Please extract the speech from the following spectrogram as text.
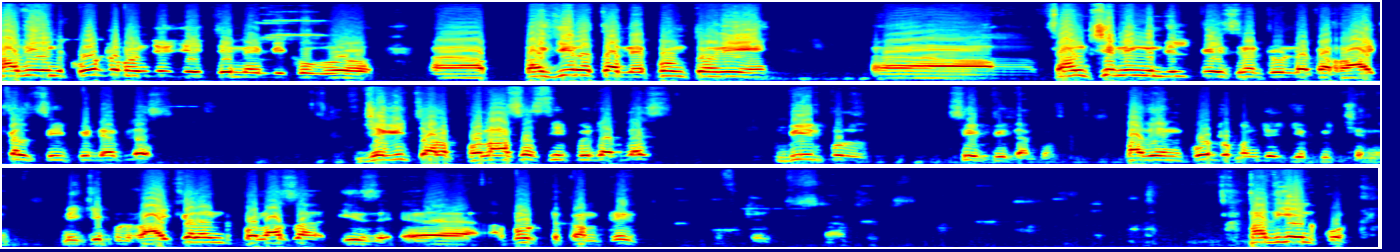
పదిహేను కోట్ల మంజూరు చేసింది మీకు బహిరత భగీరథ నెపంతో ఫంక్షనింగ్ నిలిపేసినటువంటి ఒక Raikal CPWS Jagtial Pulasa CPWS Beerpur CPWS పదిహేను కోట్లు మంజూరు చేపించింది. మీకు ఇప్పుడు Raikal and Pulasa is about to complete పదిహేను కోట్లు.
